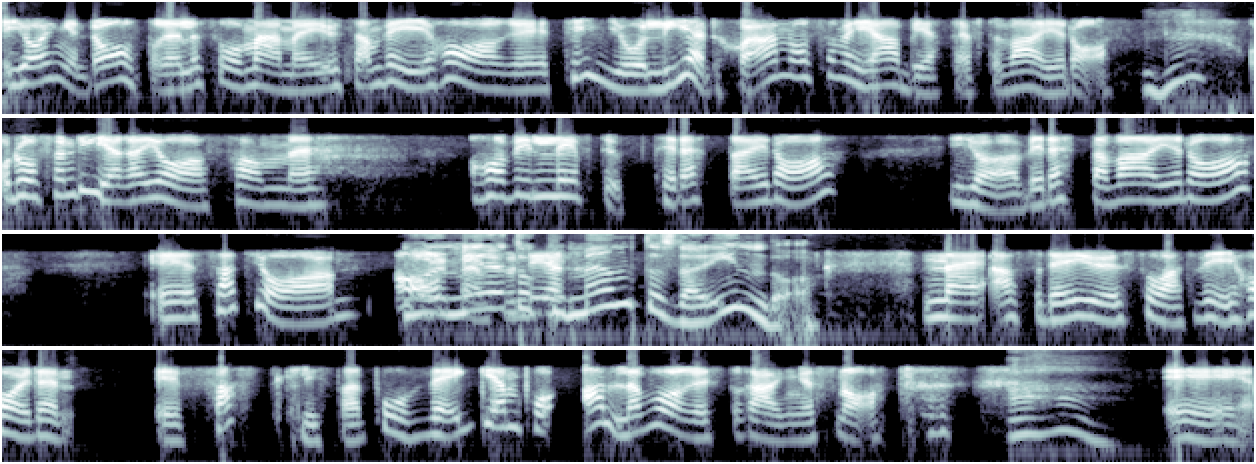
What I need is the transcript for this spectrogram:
Jag har ingen dator eller så med mig utan vi har eh, tio ledstjärnor som vi arbetar efter varje dag. Och då funderar jag som, eh, har vi levt upp till detta idag? Gör vi detta varje dag? Eh, så att jag... ja, har du med dig dokument och sådär in då? Nej, alltså det är ju så att vi har den eh, fastklistrad på väggen på alla våra restauranger snart. eh,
